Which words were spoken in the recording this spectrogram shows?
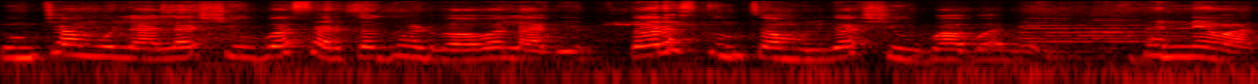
तुमच्या मुलाला शिवबासारखं घडवावं लागेल. तरच तुमचा मुलगा शिवबा बनेल. धन्यवाद.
